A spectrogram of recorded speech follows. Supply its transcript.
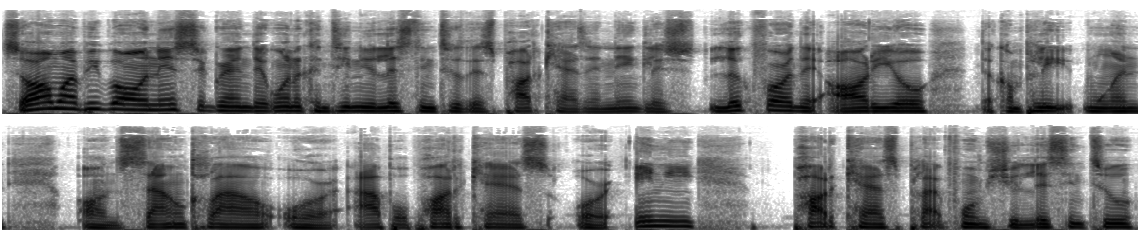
So, all my people on Instagram that want to continue listening to this podcast in English, look for the audio, the complete one on SoundCloud or Apple Podcasts or any podcast platforms you listen to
